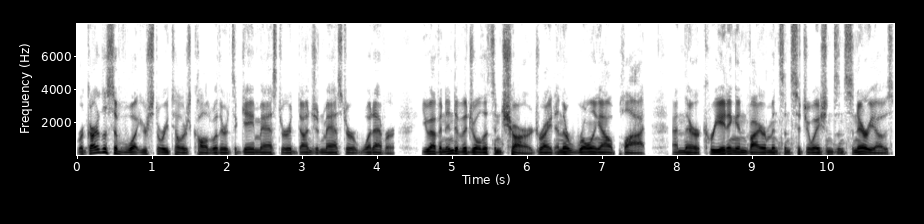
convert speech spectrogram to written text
regardless of what your storyteller is called, whether it's a game master, a dungeon master, whatever, you have an individual that's in charge, right? And they're rolling out plot and they're creating environments and situations and scenarios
